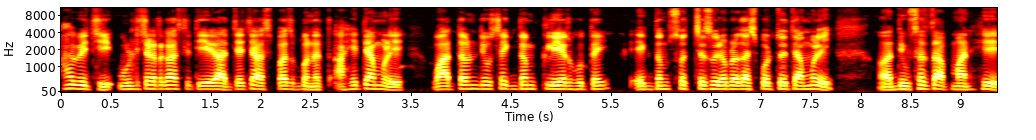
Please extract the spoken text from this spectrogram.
हवेची उलटी चक्राकार स्थिती राज्याच्या आसपास बनत आहे. त्यामुळे वातावरण दिवसा एकदम क्लिअर होतं आहे एकदम स्वच्छ सूर्यप्रकाश पडतो आहे त्यामुळे दिवसाचं तापमान हे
